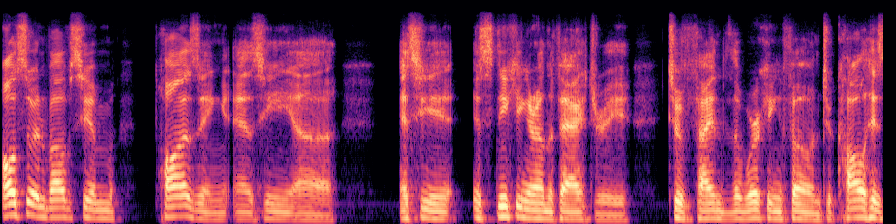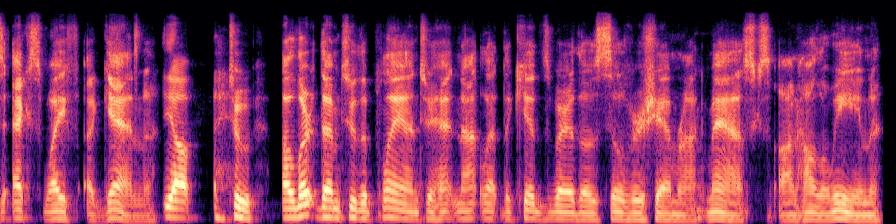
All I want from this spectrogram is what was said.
also involves him pausing as he uh as he is sneaking around the factory to find the working phone to call his ex-wife again Yep. to alert them to the plan to ha- not let the kids wear those silver shamrock masks on Halloween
